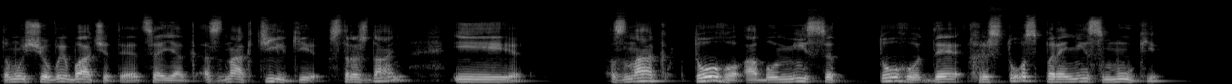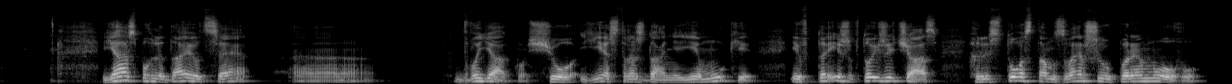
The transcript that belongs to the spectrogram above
Тому що ви бачите це як знак тільки страждань і знак того або місце того, де Христос переніс муки. Я споглядаю це е, двояко, що є страждання, є муки, і в той, в той же час Христос там звершив перемогу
